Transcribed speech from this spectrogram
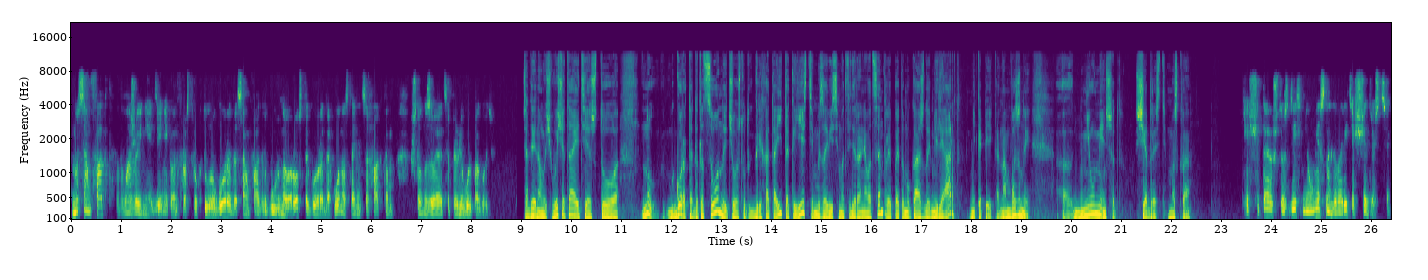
Но сам факт вложения денег в инфраструктуру города, сам факт бурного роста города, он останется фактом, что называется, при любой погоде. Андрей Наумович, вы считаете, что ну, город-то дотационный, чего ж тут греха таить, так и есть, и мы зависим от федерального центра, и поэтому каждый миллиард, не копейка, нам важны, э, не уменьшит щедрость Москва? Я считаю, что здесь неуместно говорить о щедрости.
